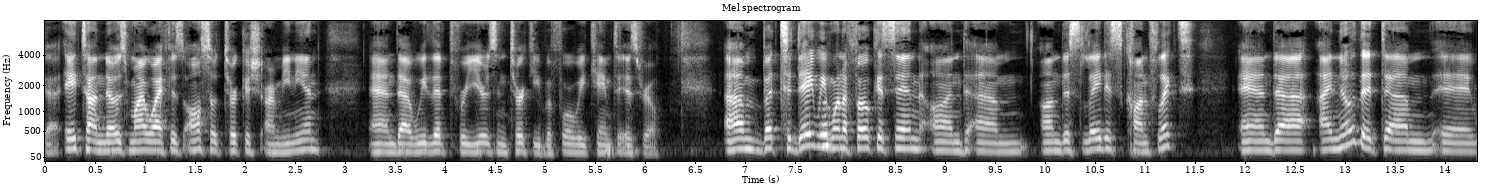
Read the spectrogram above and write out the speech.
uh, Eitan knows, my wife is also Turkish Armenian, and uh, we lived for years in Turkey before we came to Israel. Um, but today we want to focus in on um, on this latest conflict, and uh, I know that um, uh,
